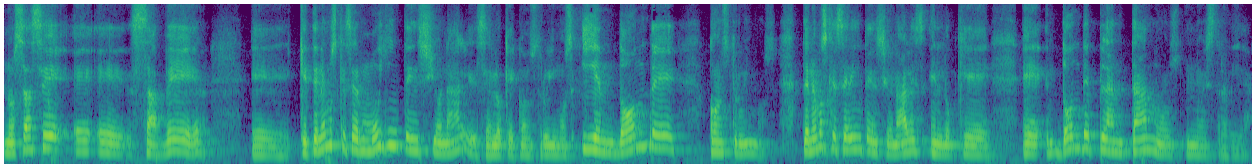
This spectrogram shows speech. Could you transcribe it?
nos hace saber que tenemos que ser muy intencionales en lo que construimos y en dónde construimos. Tenemos que ser intencionales en lo que, eh, donde plantamos nuestra vida.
